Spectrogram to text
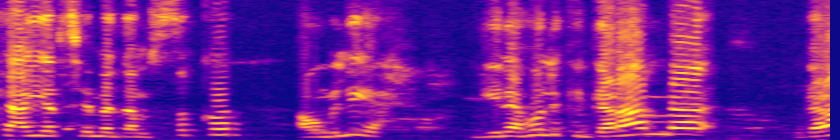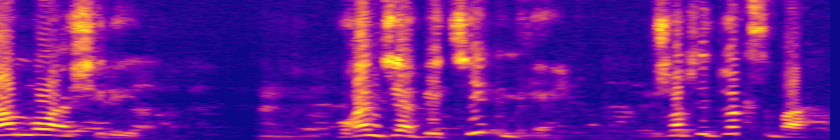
راكي عيرتي مدام السكر أو مليح. لقيناه لك غرام غرام و20 وغان مليح. شربتي دواك صباح.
